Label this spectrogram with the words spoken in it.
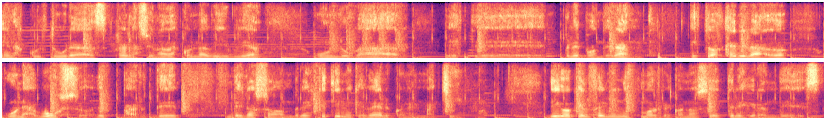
en las culturas relacionadas con la Biblia un lugar este, preponderante. Esto ha generado un abuso de parte de los hombres que tiene que ver con el machismo. Digo que el feminismo reconoce tres grandes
